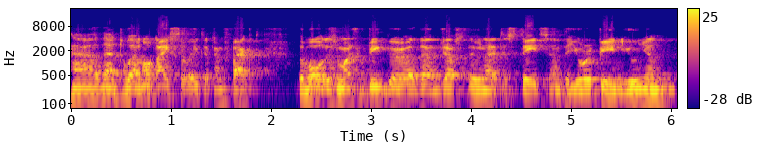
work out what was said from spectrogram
uh, that we are not isolated. In fact, the world is much bigger than just the United States and the European Union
